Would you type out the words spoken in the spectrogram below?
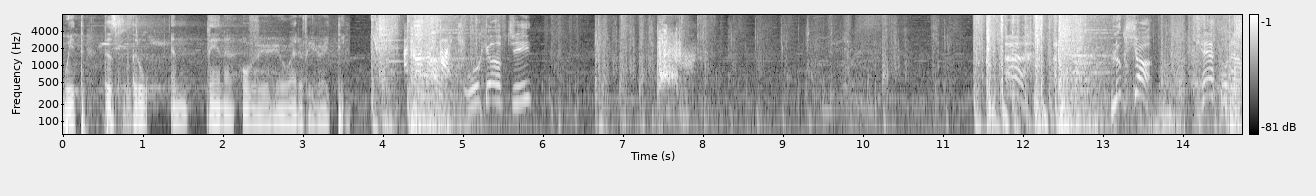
with this little antenna over here, right over here, I think. Walk it off, G. Look sharp. Careful now.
